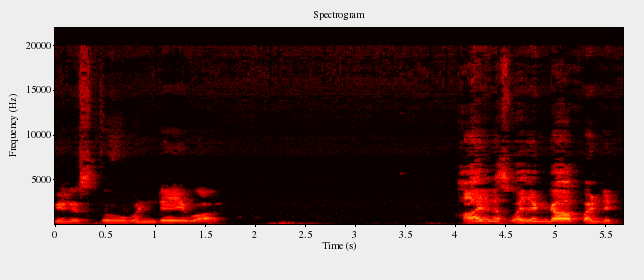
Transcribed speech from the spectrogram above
పిలుస్తూ ఉండేవారు. ఆయన స్వయంగా పండిత్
